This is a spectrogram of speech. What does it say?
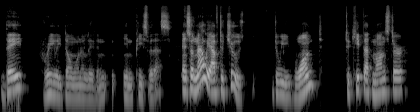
they really don't want to live in in peace with us. And so now we have to choose do we want to keep that monster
